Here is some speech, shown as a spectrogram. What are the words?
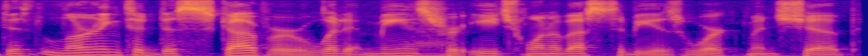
di- learning to discover what it means yeah. for each one of us to be his workmanship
